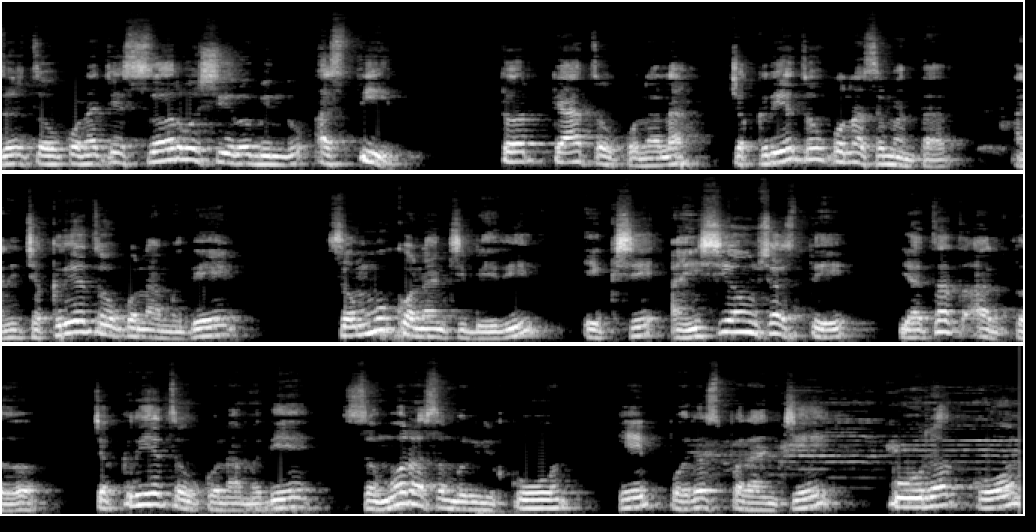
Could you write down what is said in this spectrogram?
जर चौकोनाचे सर्व शिरोबिंदू असतील तर त्या चौकोनाला चक्रीय चौकोन असं म्हणतात. आणि चक्रीय चौकोनामध्ये सम्मुख कोणांची बेरीज एकशे ऐंशी अंश असते. याचाच अर्थ चक्रीय चौकोनामध्ये समोरासमोरील कोण हे परस्परांचे पूरक कोण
